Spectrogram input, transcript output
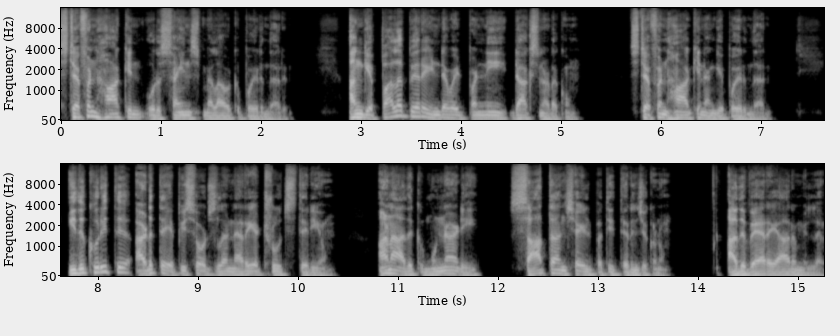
ஸ்டெஃபன் ஹாக்கின் ஒரு சயின்ஸ் மேலாவுக்கு போயிருந்தாரு. அங்கே பல பேரை இன்டவைட் பண்ணி டாக்ஸ் நடக்கும். ஸ்டெஃபன் ஹாக்கின் அங்கே போயிருந்தார். இது குறித்து அடுத்த எபிசோட்ஸ்ல நிறைய ட்ரூத்ஸ் தெரியும். ஆனா அதுக்கு முன்னாடி சாத்தான் சைல்ட் பத்தி தெரிஞ்சுக்கணும். அது வேற யாரும் இல்ல.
